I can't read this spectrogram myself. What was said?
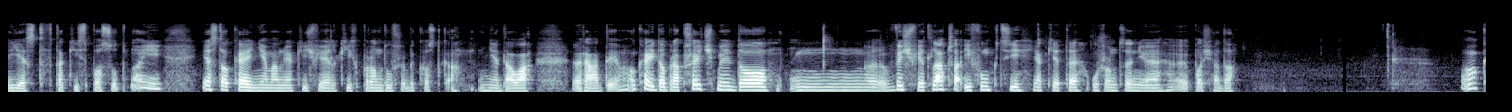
jest w taki sposób. No i jest ok, nie mam jakichś wielkich prądów, żeby kostka nie dała rady. Ok, dobra, przejdźmy do mm, wyświetlacza i funkcji, jakie te urządzenie e, posiada. Ok,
